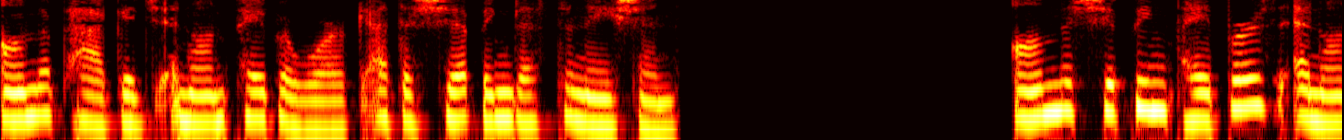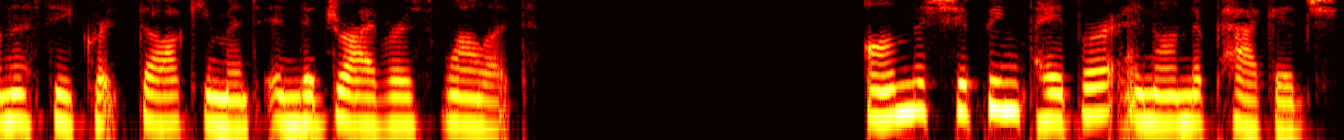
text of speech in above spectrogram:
On the package and on paperwork at the shipping destination. On the shipping papers and on a secret document in the driver's wallet. On the shipping paper and on the package.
